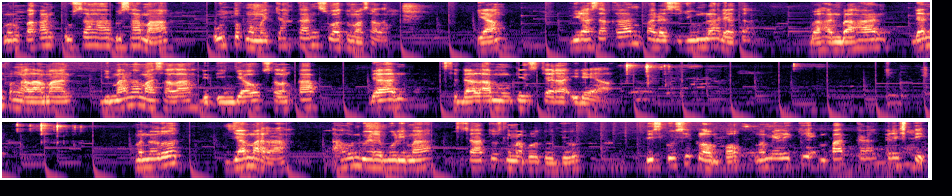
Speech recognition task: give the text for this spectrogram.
merupakan usaha bersama untuk memecahkan suatu masalah yang dirasakan pada sejumlah data bahan-bahan, dan pengalaman di mana masalah ditinjau selengkap dan sedalam mungkin secara ideal. Menurut Jamara tahun 2005 157, diskusi kelompok memiliki empat karakteristik,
